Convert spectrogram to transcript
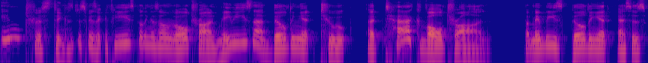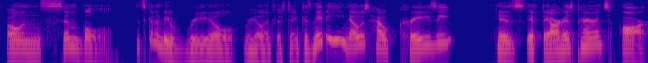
interesting, because it just means like if he's building his own Voltron, maybe he's not building it to attack Voltron, but maybe he's building it as his own symbol it's going to be real, real interesting because maybe he knows how crazy his, if they are his parents, are.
